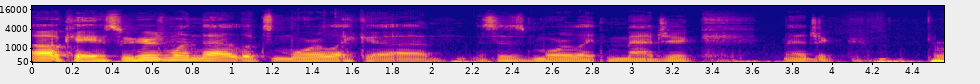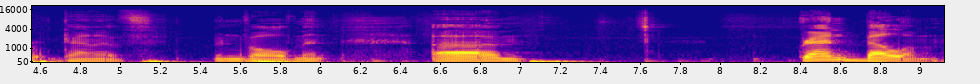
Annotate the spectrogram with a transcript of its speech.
Uh, Okay, so here's one that looks more like a. This is more like magic, magic kind of involvement. Um, Granbelm.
